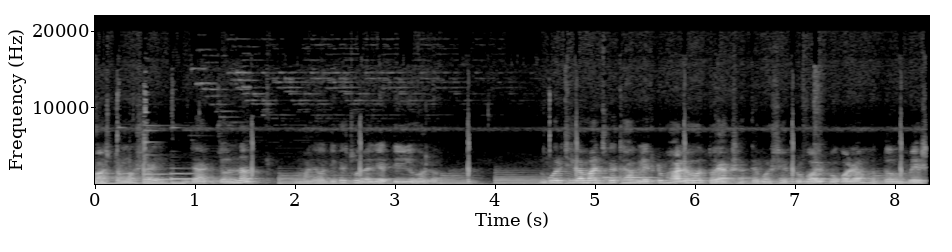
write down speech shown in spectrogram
মাস্টারমশাই, যার জন্য মানে ওদিকে চলে যেতেই হলো। বলছিলাম আজকে থাকলে একটু ভালো হতো, একসাথে বসে একটু গল্প করা হতো। বেশ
